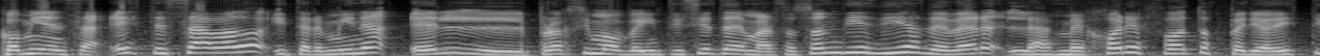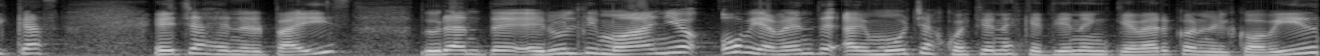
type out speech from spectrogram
comienza este sábado y termina el próximo 27 de marzo. Son 10 días de ver las mejores fotos periodísticas hechas en el país durante el último año. Obviamente hay muchas cuestiones que tienen que ver con el COVID,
